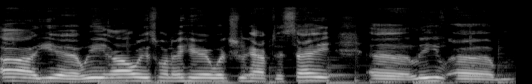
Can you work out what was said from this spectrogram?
Uh yeah, we always want to hear what you have to say. Uh leave um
